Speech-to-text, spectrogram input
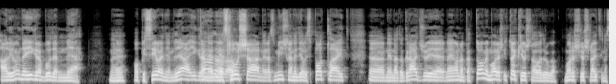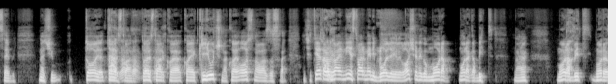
ali onda igra bude meh ne, opisivanje mlja, igra ne, sluša, ne razmišlja, ne dijeli spotlight, e, ne nadograđuje, ne, ono, na tome moraš, i to je ključno ovo drugo, moraš još raditi na sebi. Znači, to je, to je stvar, to je stvar koja, koja je ključna, koja je osnova za sve. Znači, tijetar ali... nije stvar meni bolje ili loše, nego mora, mora ga biti. Ne? Mora pa. biti, mora,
